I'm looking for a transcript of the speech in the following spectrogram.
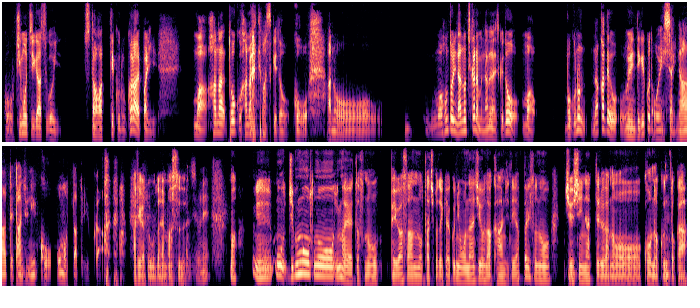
こう、気持ちがすごい伝わってくるから、やっぱり、まあ、離、遠く離れてますけど、こう、あのーもう本当に何の力にもならないですけど、まあ、僕の中で応援できることは応援したいなって単純にこう思ったというか、はいありがとうございます。なんですよね。えーもう自分もその、今やったその、ペガさんの立場と逆に同じような感じで、やっぱりその、中心になってるあの、河野くんとか、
